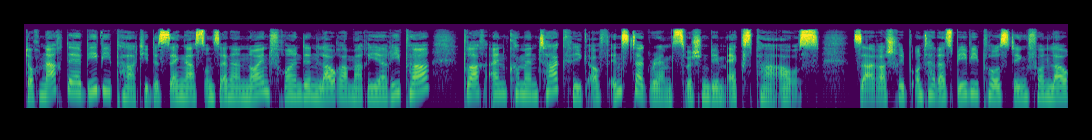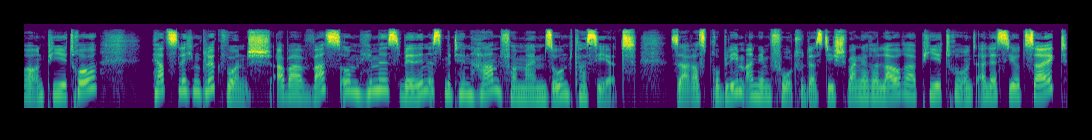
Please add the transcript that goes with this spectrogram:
Doch nach der Babyparty des Sängers und seiner neuen Freundin Laura Maria Rieper brach ein Kommentarkrieg auf Instagram zwischen dem Ex-Paar aus. Sarah schrieb unter das Babyposting von Laura und Pietro, Herzlichen Glückwunsch. Aber was um Himmels Willen ist mit den Haaren von meinem Sohn passiert? Sarahs Problem an dem Foto, das die schwangere Laura, Pietro und Alessio zeigt,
